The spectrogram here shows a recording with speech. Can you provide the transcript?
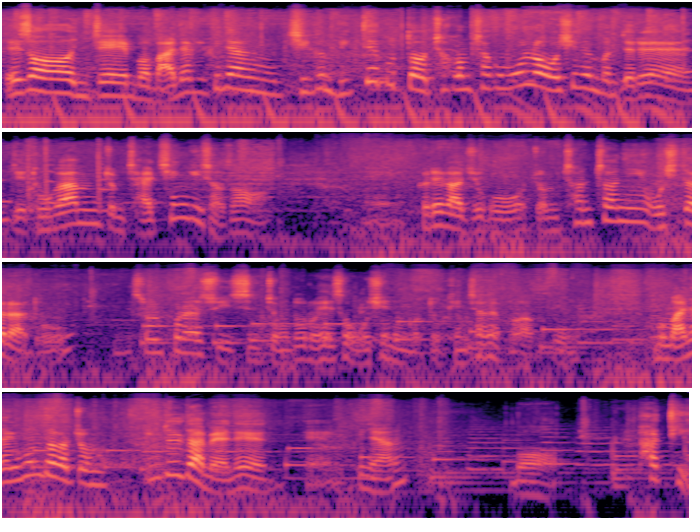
그래서 이제 뭐 만약에 그냥 지금 밑에부터 차근차근 올라오시는 분들은 이제 도감 좀 잘 챙기셔서 예, 그래가지고 좀 천천히 오시더라도 솔플할 수 있을 정도로 해서 오시는 것도 괜찮을 것 같고 뭐 만약에 혼자가 좀 힘들다면은 예, 그냥 뭐 파티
